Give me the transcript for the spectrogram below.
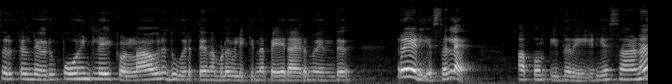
സർക്കിളിന്റെ ഒരു പോയിന്റിലേക്കുള്ള ആ ഒരു ദൂരത്തെ നമ്മൾ വിളിക്കുന്ന പേരായിരുന്നു എന്ത്? റേഡിയസ് അല്ലേ? അപ്പം ഇത് റേഡിയസ് ആണ്.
